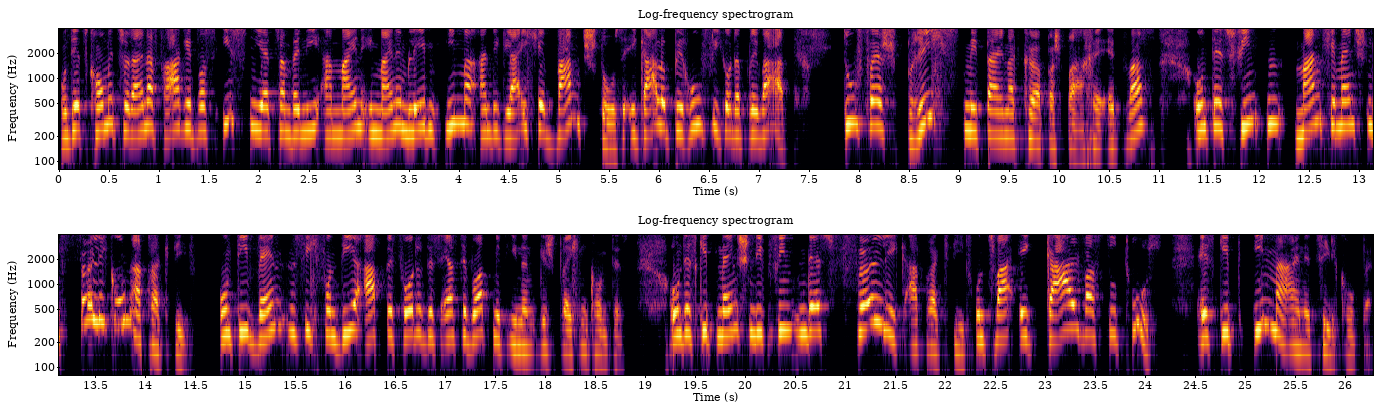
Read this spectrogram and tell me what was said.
Und jetzt komme ich zu deiner Frage, was ist denn jetzt, wenn ich an mein, in meinem Leben immer an die gleiche Wand stoße, egal ob beruflich oder privat? Du versprichst mit deiner Körpersprache etwas und das finden manche Menschen völlig unattraktiv und die wenden sich von dir ab, bevor du das erste Wort mit ihnen gesprechen konntest. Und es gibt Menschen, die finden das völlig attraktiv. Und zwar egal, was du tust. Es gibt immer eine Zielgruppe.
